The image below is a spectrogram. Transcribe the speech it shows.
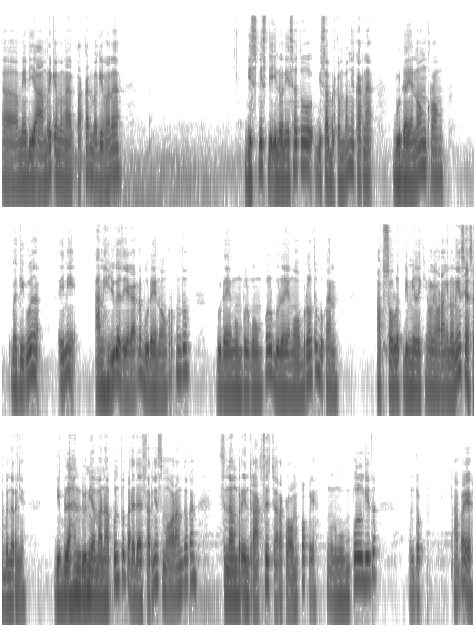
uh, media Amrik yang mengatakan bagaimana bisnis di Indonesia tuh bisa berkembang ya karena budaya nongkrong. Bagi gue ini aneh juga sih ya karena budaya nongkrong tuh budaya ngumpul-ngumpul, budaya ngobrol tuh bukan absolut dimiliki oleh orang Indonesia sebenarnya. Di belahan dunia mana pun tuh pada dasarnya semua orang tuh kan senang berinteraksi secara kelompok ya, ngumpul gitu untuk apa ya?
